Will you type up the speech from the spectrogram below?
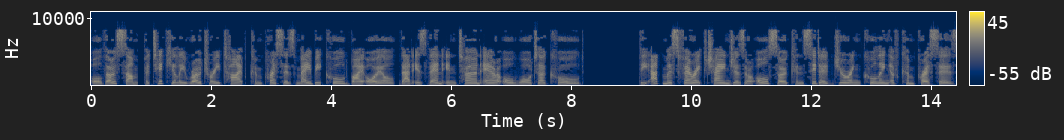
although some particularly rotary type compressors may be cooled by oil that is then in turn air or water cooled. The atmospheric changes are also considered during cooling of compressors.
